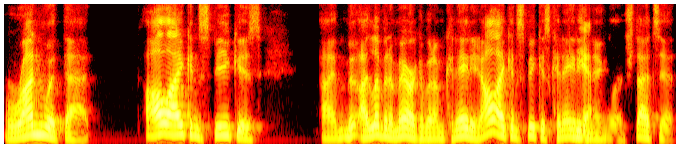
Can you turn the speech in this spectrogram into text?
Run with that. All I can speak is I, I live in America, but I'm Canadian. All I can speak is Canadian yeah. English. That's it.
